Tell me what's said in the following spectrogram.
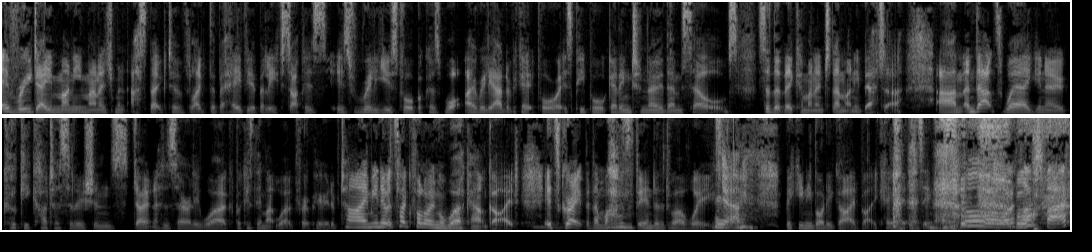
Everyday money management aspect of like the behavior belief stuff is is really useful because what I really advocate for is people getting to know themselves so that they can manage their money better. Um, and that's where you know cookie cutter solutions don't necessarily work because they might work for a period of time. You know, it's like following a workout guide. It's great, but then what happens at the end of the twelve weeks? Yeah, Bikini Body Guide by Kate oh, what a flashback!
